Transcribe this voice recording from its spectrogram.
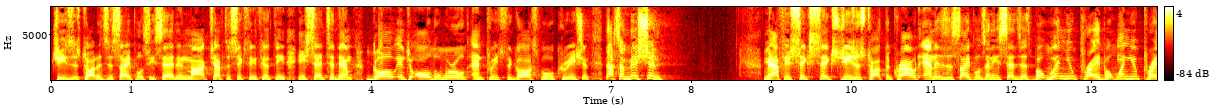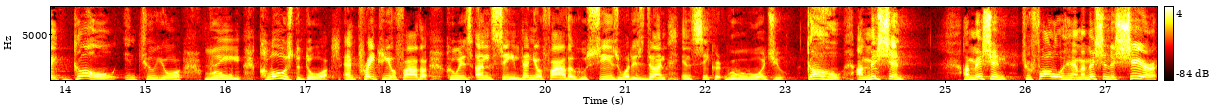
Jesus taught his disciples, he said in Mark chapter 16, 15, he said to them, Go into all the world and preach the gospel of creation. That's a mission. Matthew 6 6, Jesus taught the crowd and his disciples, and he says this, But when you pray, but when you pray, go into your room, close the door, and pray to your Father who is unseen. Then your Father who sees what is done in secret will reward you. Go, a mission. A mission to follow him, a mission to share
